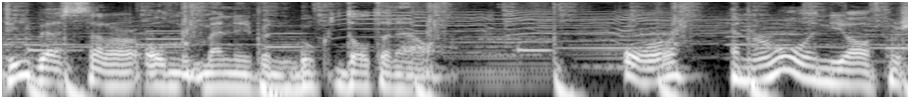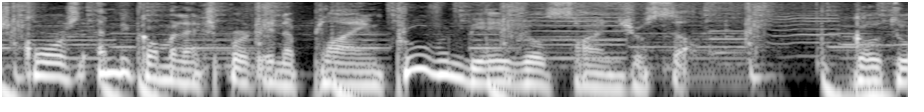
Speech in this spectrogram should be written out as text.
the bestseller on managementbook.nl. Or enroll in the author's course and become an expert in applying proven behavioral science yourself. Go to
